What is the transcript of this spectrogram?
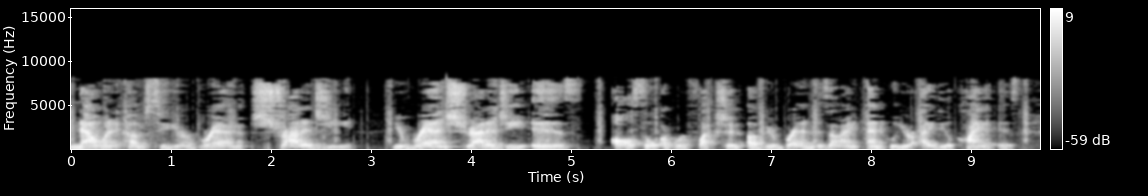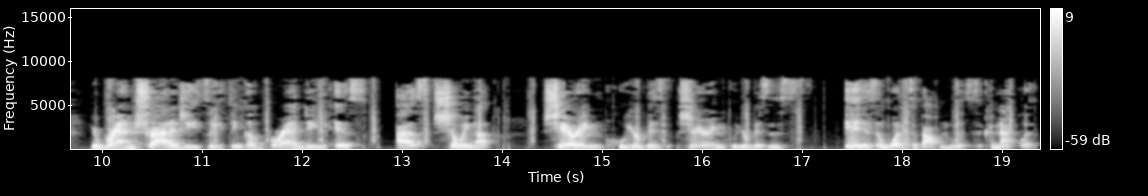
Now, when it comes to your brand strategy, your brand strategy is also a reflection of your brand design and who your ideal client is. Your brand strategy, so you think of branding is as showing up, sharing who your business, sharing who your business is and what it's about and who it's to connect with.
